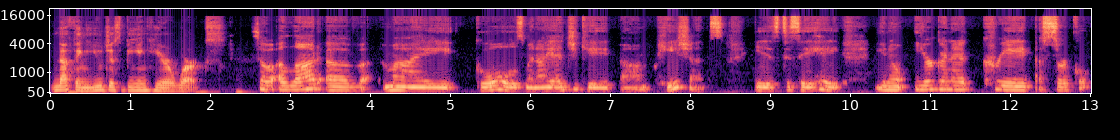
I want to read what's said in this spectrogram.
nothing. You just being here works. So a lot of my goals when I educate um, patients is to say, hey, you know, you're going to create a circle,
